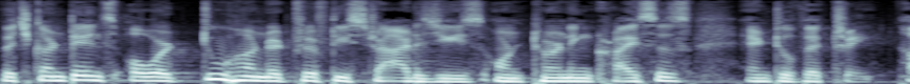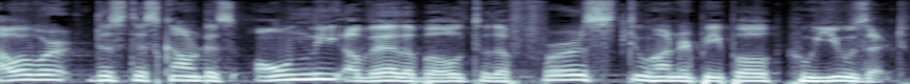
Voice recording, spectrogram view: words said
which contains over 250 strategies on turning crisis into victory. However, this discount is only available to the first 200 people who use it.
